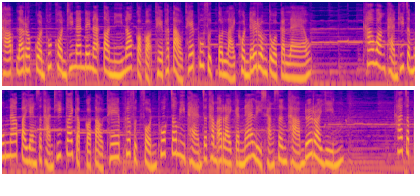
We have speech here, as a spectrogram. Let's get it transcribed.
ทัพและรบกวนผู้คนที่นั่นได้ณตอนนี้นอกเกาะเกาะเทพเต่าเทพผู้ฝึกตนหลายคนได้รวมตัวกันแล้วข้าวางแผนที่จะมุ่งหน้าไปยังสถานที่ใกล้กับเกาะเต่าเทพเพื่อฝึกฝน พวกเจ้ามีแผนจะทำอะไรกันแน่หลี่ฉางเซิงถามด้วยรอยยิ้มข้าจะไป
